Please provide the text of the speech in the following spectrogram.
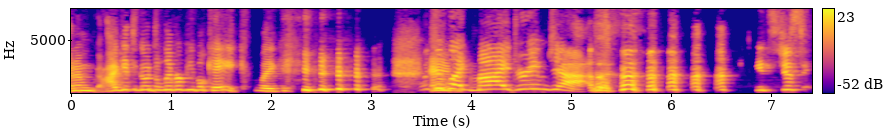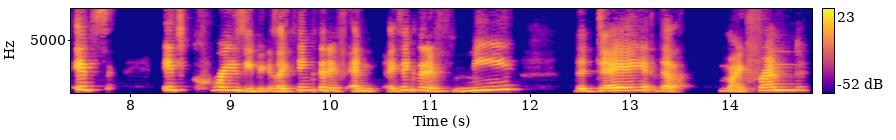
and I'm I get to go deliver people cake. Like which and is like my dream job. it's just it's it's crazy because I think that if and I think that if me the day that my friend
